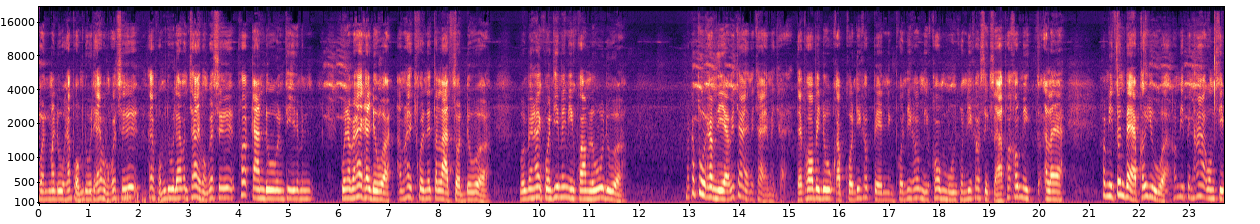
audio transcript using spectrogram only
คนมาดูครับ ผมดูแท้ผมก็ซื้อ ถ้าผมดูแล้วมันใช่ผมก็ซื้อ เพราะการดูบางทีมันคุณเอาไปให้ใครดูอะเอาไปให้คนในตลาดสดดูอะ คุณไปให้คนที่ไม่มีความรู้ดูมันก็พูดคำเดียวไม่ใช่ไม่ใช่ไม่ใช่ แต่พอไปดูกับคนที่เขาเป็นคนที่เขามีข้อมูลคนที่เขาศึกษา เพราะเขามีอะไรเขามีต้นแบบเขาอยู่อะเขามีเป็นห้าองค์สิบ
